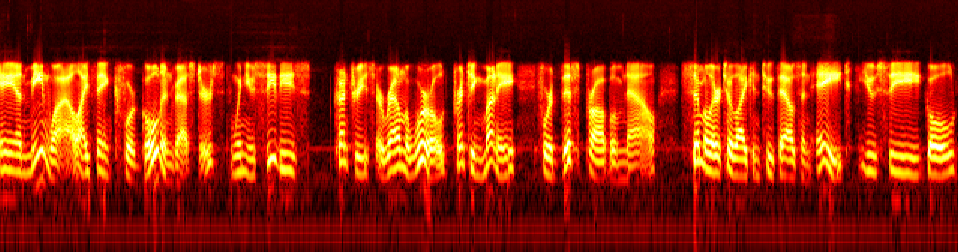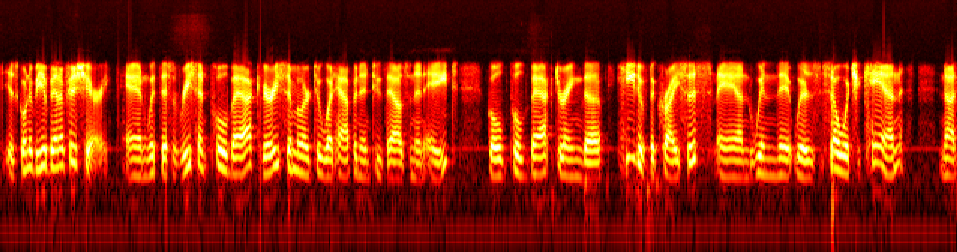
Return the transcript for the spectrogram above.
And meanwhile, I think for gold investors, when you see these countries around the world printing money for this problem now, similar to like in 2008, you see gold is going to be a beneficiary. And with this recent pullback, very similar to what happened in 2008, gold pulled back during the heat of the crisis and when it was sell what you can not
